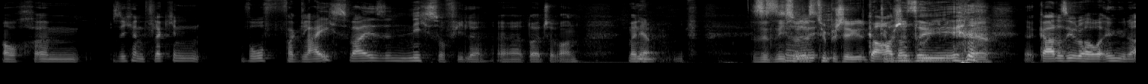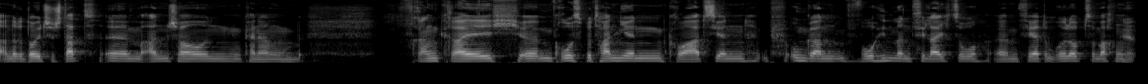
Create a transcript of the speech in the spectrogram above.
Auch ähm, sicher ein Fleckchen, wo vergleichsweise nicht so viele äh, Deutsche waren. Ich meine, Ja. Das ist jetzt nicht so das typische, Gardasee. Ja. Gardasee oder auch irgendwie eine andere deutsche Stadt ähm, anschauen. Keine Ahnung. Frankreich, ähm, Großbritannien, Kroatien, Ungarn, wohin man vielleicht so ähm, fährt, um Urlaub zu machen. Ja.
